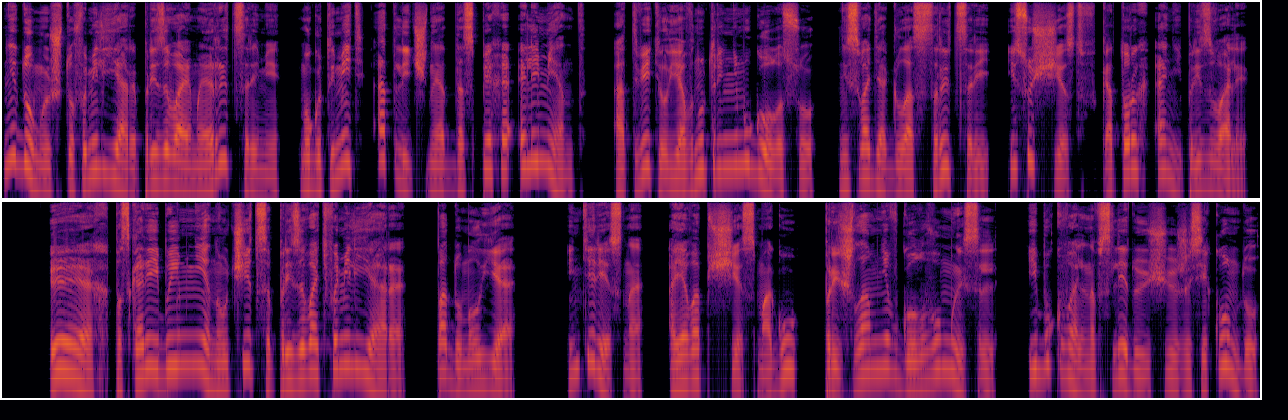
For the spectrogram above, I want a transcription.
не думаю, что фамильяры, призываемые рыцарями, могут иметь отличный от доспеха элемент, ответил я внутреннему голосу, не сводя глаз с рыцарей и существ, которых они призвали. «Эх, поскорей бы и мне научиться призывать фамильяра», — подумал я. «Интересно, а я вообще смогу?» Пришла мне в голову мысль, и буквально в следующую же секунду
